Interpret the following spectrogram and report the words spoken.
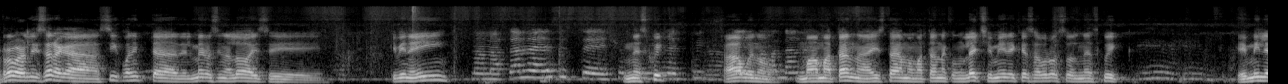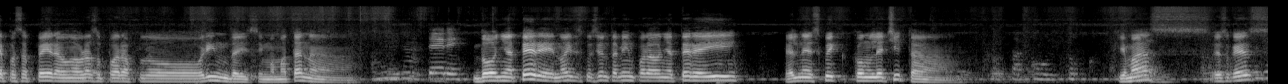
Robert Lizárraga. Sí, Juanita del Mero Sinaloa dice. ¿Qué viene ahí? Mamatana es este. Nesquik. Ah, Es bueno, Mamatana. Mamatana, ahí está Mamatana con leche, mire qué sabroso el Nesquik. Emilia Pasapera, un abrazo para Florinda, dice Mamatana. Tere. Doña Tere, no hay discusión también para Doña Tere y el Nesquik con lechita. ¿Qué más? ¿Eso qué es?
